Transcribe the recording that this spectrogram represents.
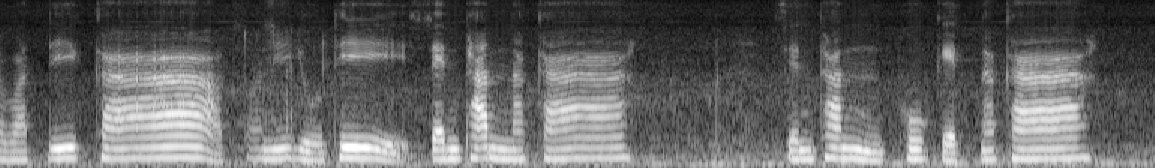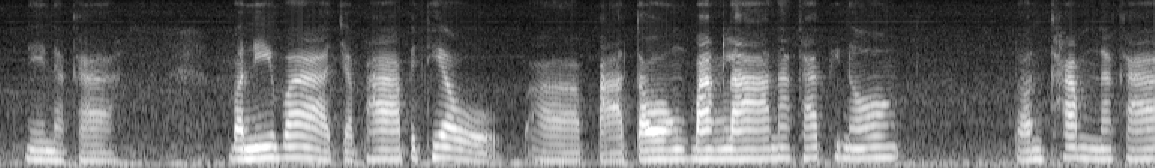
สวัสดีค่ะ ตอนนี้อยู่ที่เซนทันนะคะ เซนทันภูเก็ตนะคะ นี่นะคะ วันนี้ว่าจะพาไปเที่ยวป่าตองบางลานะคะ พี่น้องตอนค่ำนะคะ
